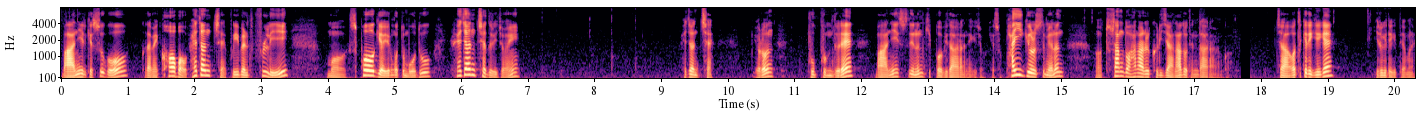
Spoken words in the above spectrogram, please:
많이 이렇게 쓰고 그 다음에 커버, 회전체, V벨트 풀리, 뭐 스포 기어 이런 것도 모두 회전체들이죠. 회전체 이런 부품들에 많이 쓰는 기법이다라는 얘기죠. 그래서 파이 기호를 쓰면은 어, 투상도 하나를 그리지 않아도 된다라는 거. 자 어떻게 되게 이렇게 되기 때문에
